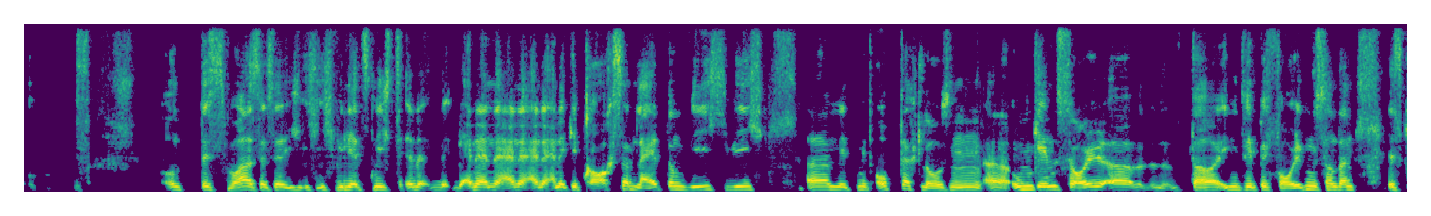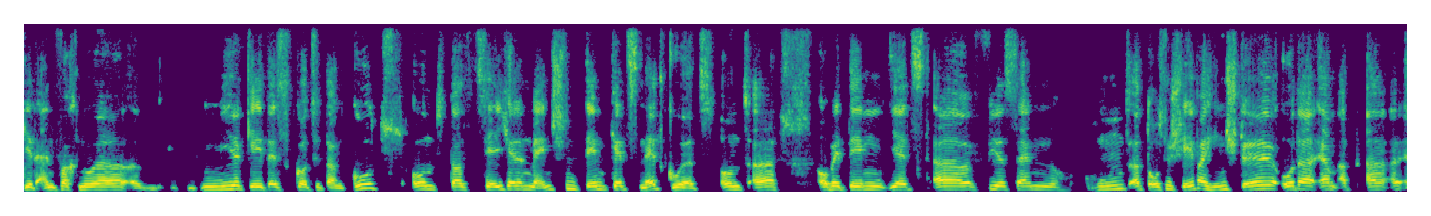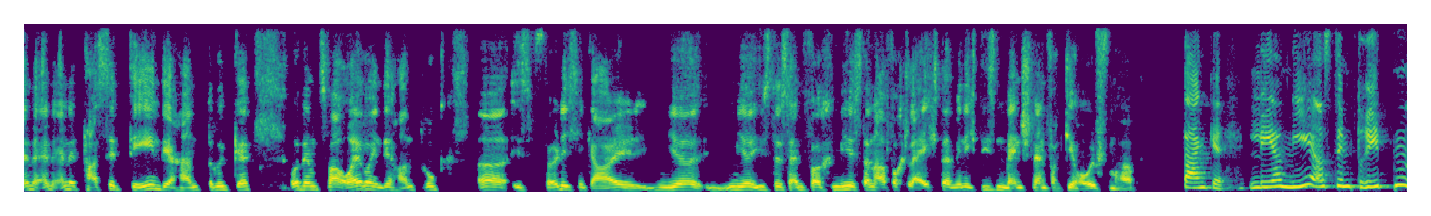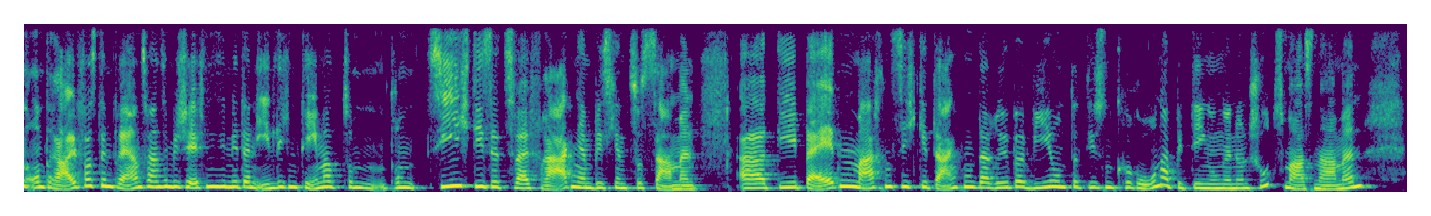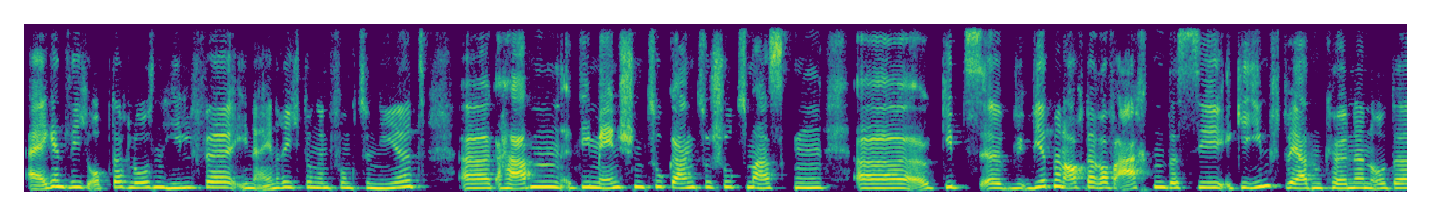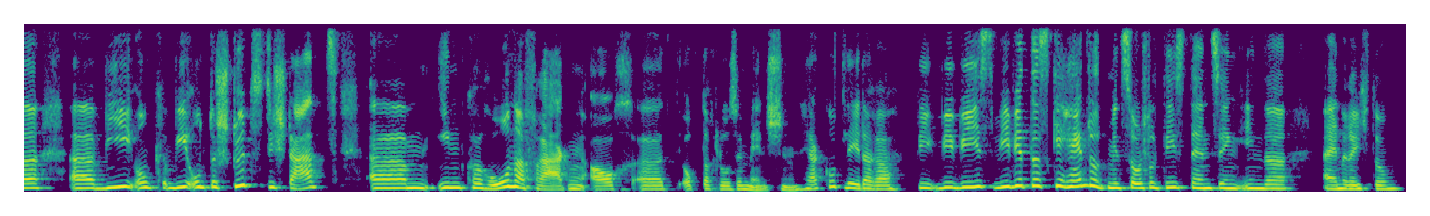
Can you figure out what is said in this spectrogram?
und das war's. Also ich, ich will jetzt nicht eine, eine, eine, eine, eine Gebrauchsanleitung, wie ich, wie ich äh, mit, mit Obdachlosen äh, umgehen soll, äh, da irgendwie befolgen, sondern es geht einfach nur, äh, mir geht es Gott sei Dank gut und da sehe ich einen Menschen, dem geht's nicht gut. Und äh, ob ich dem jetzt äh, für sein Hund eine Dosen Schäber hinstelle oder ähm, eine, eine, eine, Tasse Tee in die Hand drücke oder ihm zwei Euro in die Hand druck, äh, ist völlig egal. Mir, mir ist es einfach, mir ist dann einfach leichter, wenn ich diesen Menschen einfach geholfen habe. Danke. Leonie aus dem dritten und Ralf aus dem 23 beschäftigen sich mit einem ähnlichen Thema. Zum, darum ziehe ich diese zwei Fragen ein bisschen zusammen. Äh, die beiden machen sich Gedanken darüber, wie unter diesen Corona-Bedingungen und Schutzmaßnahmen eigentlich Obdachlosenhilfe in Einrichtungen funktioniert. Äh, haben die Menschen Zugang zu Schutzmasken? Äh, gibt's, äh, wird man auch darauf achten, dass sie geimpft werden können oder äh, wie, wie unterstützt die Stadt ähm, in Corona-Fragen auch äh, obdachlose Menschen? Herr Gutlederer, wie, wie, wie, ist, wie wird das gehandelt mit Social Distancing in der Einrichtung?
